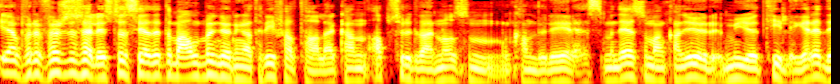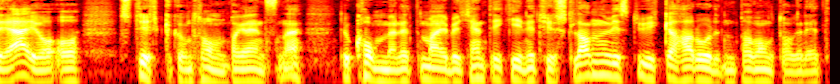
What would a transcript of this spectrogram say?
Ja, for det første så har jeg lyst til å si at Dette med allmenngjøring av tariffavtaler kan absolutt være noe som kan vurderes. Men det som man kan gjøre mye tidligere, det er jo å styrke kontrollen på grensene. Du kommer etter meg bekjent ikke inn i Tyskland hvis du ikke har orden på vogntoget ditt.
